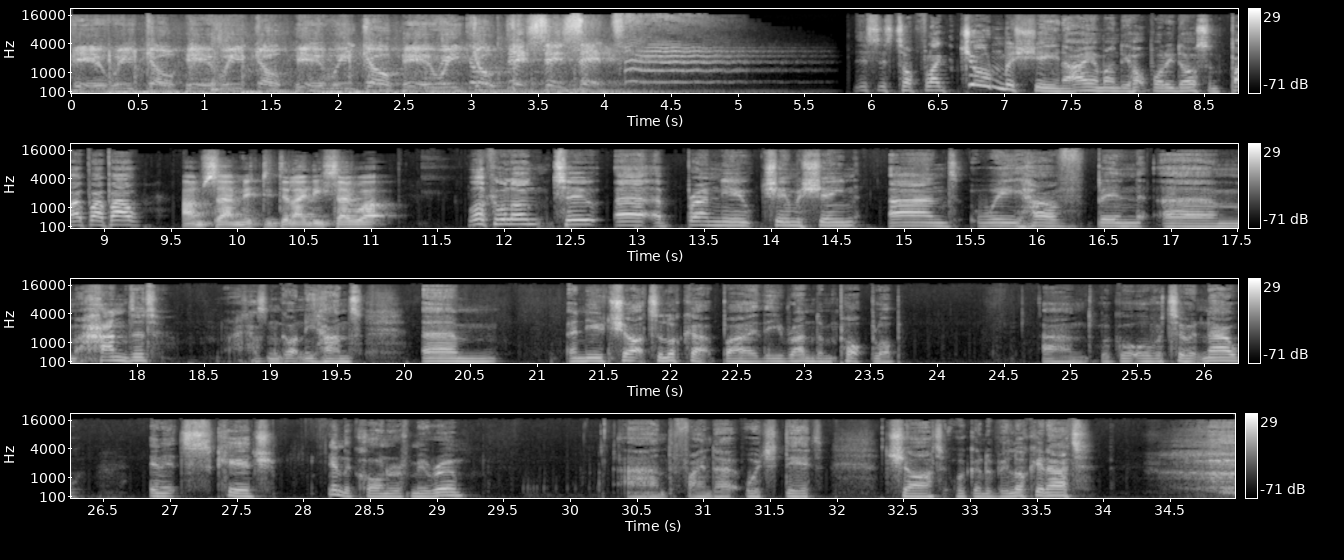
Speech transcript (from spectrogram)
Here we go, here we go, here we go, here we go. This is it. This is Top Flight Tune Machine. I am Andy Hotbody Dawson. Pow, pow, pow. I'm Sam Nifty Delaney. So what? Welcome along to uh, a brand new Tune Machine, and we have been um, handed, it hasn't got any hands, um, a new chart to look at by the Random Pop Blob. And we'll go over to it now in its cage in the corner of my room and find out which date chart we're going to be looking at.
